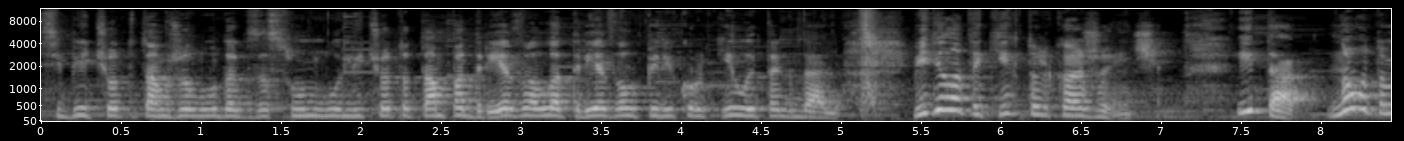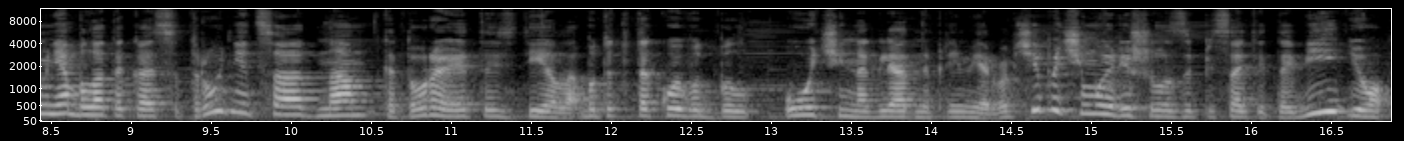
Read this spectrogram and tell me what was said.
себе что-то там желудок засунул или что-то там подрезал, отрезал, перекрутил и так далее. Видела таких только женщин. Итак, ну вот у меня была такая сотрудница одна, которая это сделала. Вот это такой вот был очень наглядный пример. Вообще, почему я решила записать это видео?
